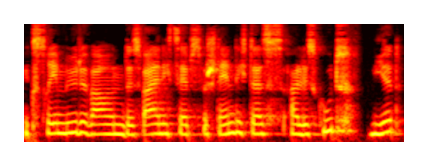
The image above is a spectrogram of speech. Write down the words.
extrem müde war und es war ja nicht selbstverständlich, dass alles gut wird.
